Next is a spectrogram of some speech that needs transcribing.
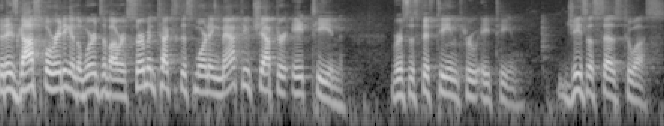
Today's gospel reading and the words of our sermon text this morning, Matthew chapter 18, verses 15 through 18. Jesus says to us,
